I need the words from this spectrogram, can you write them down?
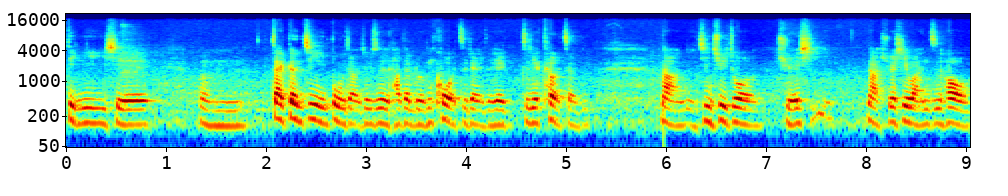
定义一些，嗯，再更进一步的，就是它的轮廓之类的这些这些特征。那你进去做学习，那学习完之后，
